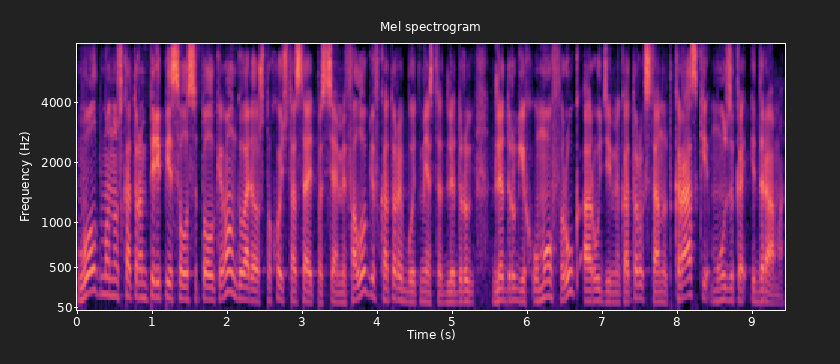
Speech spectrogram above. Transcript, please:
Уолдману, с которым переписывался Толкин, он говорил, что хочет оставить после себя мифологию, в которой будет место для, друг, для других умов, рук, орудиями которых станут краски, музыка и драма.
